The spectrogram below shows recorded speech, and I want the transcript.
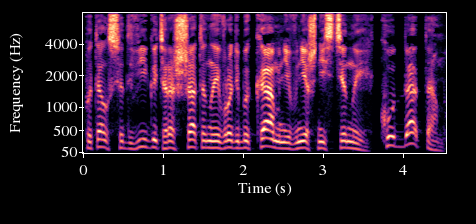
пытался двигать расшатанные вроде бы камни внешней стены. Куда там?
